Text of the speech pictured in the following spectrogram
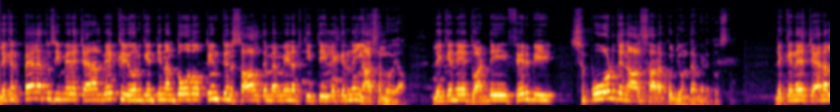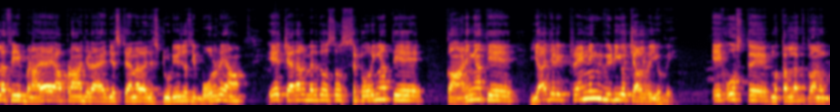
ਲੇਕਿਨ ਪਹਿਲੇ ਤੁਸੀਂ ਮੇਰੇ ਚੈਨਲ ਵੇਖੇ ਹੋਣਗੇ, ਜਿਨ੍ਹਾਂ 2 2 3 3 ਸਾਲ ਤੇ ਮੈਂ ਮਿਹਨਤ ਕੀਤੀ, ਲੇਕਿਨ ਨਹੀਂ ਹਾਸਲ ਹੋਇਆ। ਲੇਕਿਨ ਇਹ ਤੁਹਾਡੀ ਫਿਰ ਵੀ ਸਪੋਰਟ ਦੇ ਨਾਲ ਸਾਰਾ ਕੁਝ ਹੁੰਦਾ ਮੇਰੇ ਦੋਸਤੋ। ਲੇਕਿਨ ਇਹ ਚੈਨਲ ਅਸੀਂ ਬਣਾਇਆ ਹੈ, ਆਪਣਾ ਜਿਹੜਾ ਹੈ, ਜਿਸ ਚੈਨਲ ਹੈ ਸਟੂਡੀਓ 'ਚ ਅਸੀਂ ਬੋਲ ਰਹੇ ਹਾਂ ਇਹ ਚੈਨਲ ਮੇਰੇ ਦੋਸਤੋ ਸਟੋਰੀਆਂ ਤੇ, ਕਹਾਣੀਆਂ ਤੇ ਜਾਂ ਜਿਹੜੀ ਟ੍ਰੇਨਿੰਗ ਵੀਡੀਓ ਚੱਲ ਰਹੀ ਹੋਵੇ, ਇਹ ਉਸ ਤੇ ਮੁਤਲਕ ਤੁਹਾਨੂੰ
